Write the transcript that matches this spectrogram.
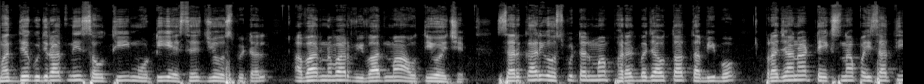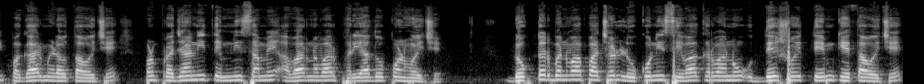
મધ્ય ગુજરાતની સૌથી મોટી એસએચજી હોસ્પિટલ અવારનવાર વિવાદમાં આવતી હોય છે. સરકારી હોસ્પિટલમાં ફરજ બજાવતા તબીબો પ્રજાના ટેક્સના પૈસાથી પગાર મેળવતા હોય છે, પણ પ્રજાની તેમની સામે અવારનવાર ફરિયાદો પણ હોય છે. ડૉક્ટર બનવા પાછળ લોકોની સેવા કરવાનો ઉદ્દેશ હોય તેમ કહેતા હોય છે,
